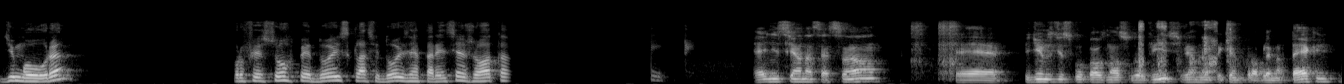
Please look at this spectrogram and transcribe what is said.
de Moura, Professor P2, classe 2, referência J. Reiniciando a sessão, é, pedimos desculpa aos nossos ouvintes, tivemos um pequeno problema técnico,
